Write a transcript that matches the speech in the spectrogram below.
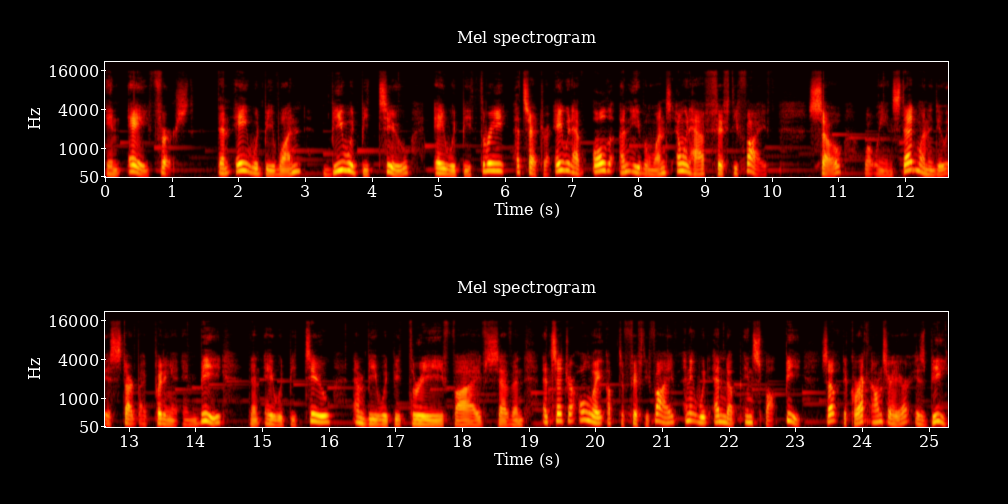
in A first. Then A would be 1, B would be 2, A would be 3, etc. A would have all the uneven ones and would have 55. So, what we instead want to do is start by putting it in B, then A would be 2, and B would be 3, 5, 7, etc. all the way up to 55, and it would end up in spot B. So the correct answer here is B.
